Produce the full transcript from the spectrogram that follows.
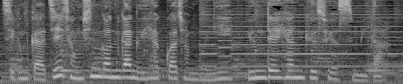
지금까지 정신건강의학과 전문의 윤대현 교수였습니다.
